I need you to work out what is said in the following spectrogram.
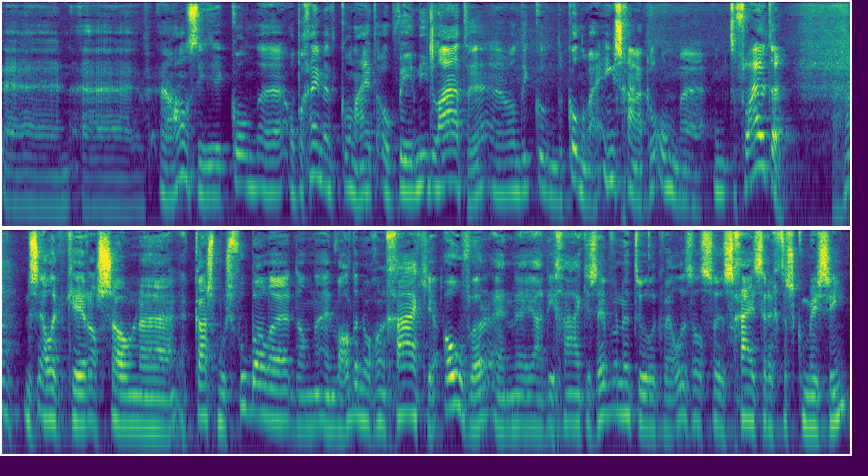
En eh, Hans, die kon, eh, op een gegeven moment kon hij het ook weer niet laten, eh, want die kon, konden wij inschakelen om, eh, om te fluiten. Aha. Dus elke keer als zo'n eh Kars moest voetballen, dan, en we hadden nog een gaatje over. En eh, ja, die gaatjes hebben we natuurlijk wel eens als eh, scheidsrechterscommissie.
